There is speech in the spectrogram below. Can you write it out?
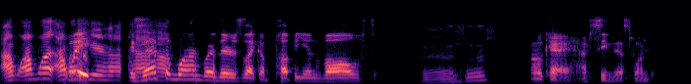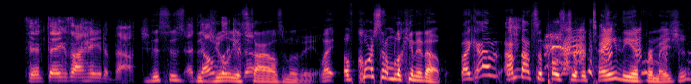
I, I, want. I want to hear. How, is how, that how... the one where there's like a puppy involved? Mm-hmm. Okay, I've seen this one. Ten things I hate about you. This is the Julia Stiles movie. Like, of course I'm looking it up. Like, I, I'm not supposed to retain the information.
